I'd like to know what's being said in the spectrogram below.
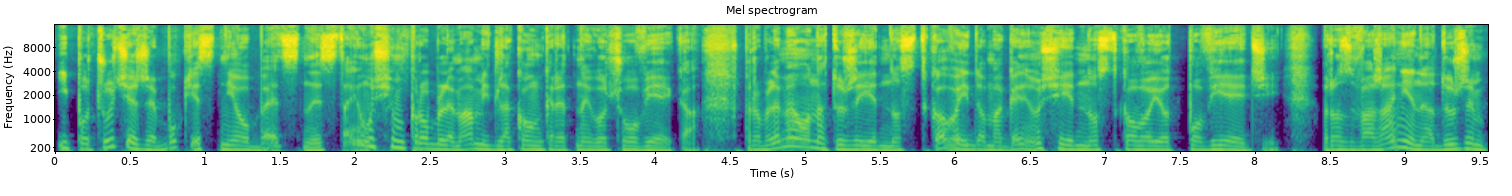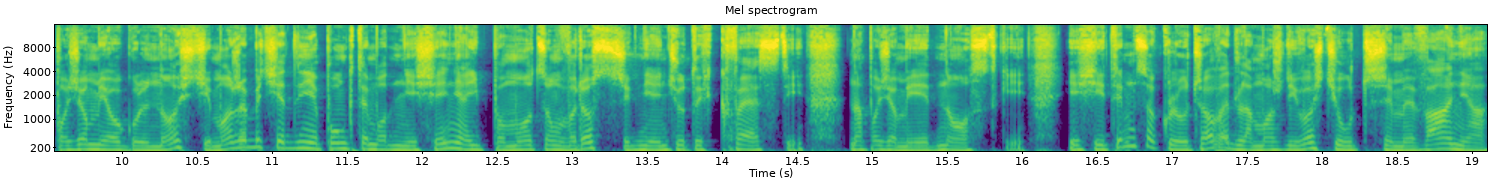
i poczucie, że Bóg jest nieobecny, stają się problemami dla konkretnego człowieka. Problemy o naturze jednostkowej domagają się jednostkowej odpowiedzi. Rozważanie na dużym poziomie ogólności może być jedynie jedynie punktem odniesienia i pomocą w rozstrzygnięciu tych kwestii na poziomie jednostki. Jeśli tym, co kluczowe dla możliwości utrzymywania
